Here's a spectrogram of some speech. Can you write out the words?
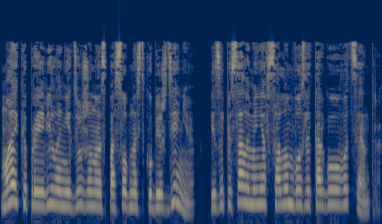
Майка проявила недюжинную способность к убеждению и записала меня в салон возле торгового центра.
